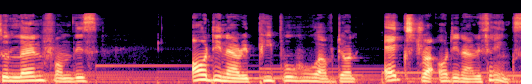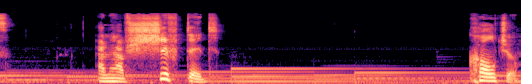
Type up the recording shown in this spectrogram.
to learn from these ordinary people who have done extraordinary things and have shifted culture.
